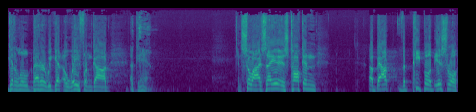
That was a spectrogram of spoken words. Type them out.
get a little better, we get away from God again. And so Isaiah is talking about the people of Israel,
